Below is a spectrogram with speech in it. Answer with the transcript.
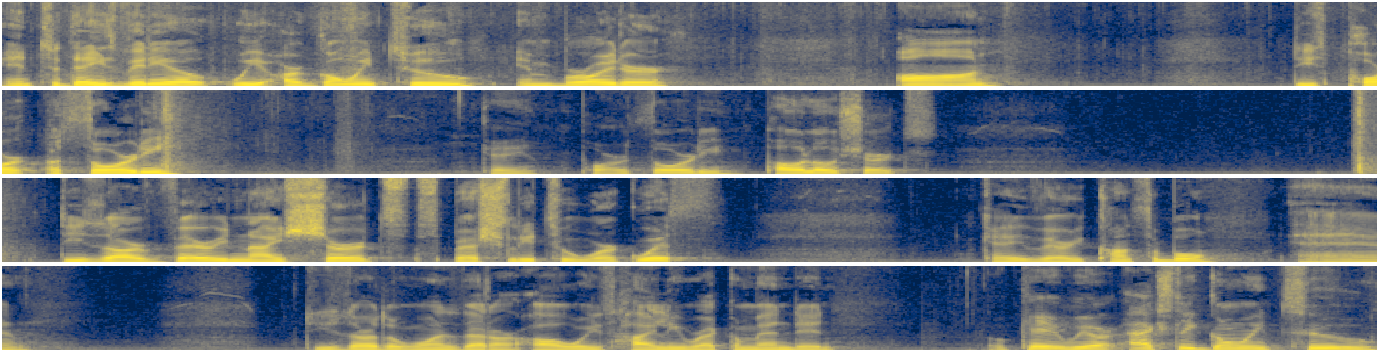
In today's video, we are going to embroider on these Port Authority, okay, Port Authority polo shirts. These are very nice shirts, especially to work with. Okay, very comfortable. And these are the ones that are always highly recommended. Okay, we are actually going to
